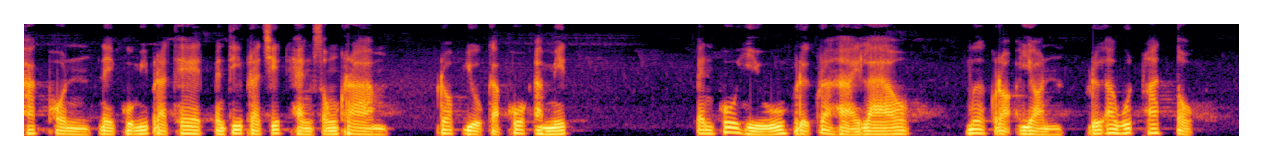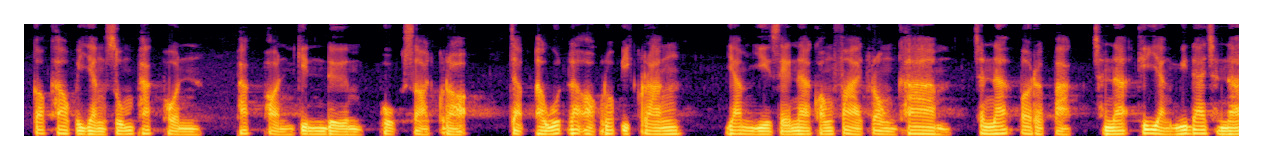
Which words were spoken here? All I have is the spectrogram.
พักพลในภูมิประเทศเป็นที่ประชิดแห่งสงคราม รบอยู่กับพวกอมิตร เป็นผู้หิวหรือกระหายแล้ว เมื่อเกราะย่อนหรืออาวุธพลัดตก ก็เข้าไปยังซุ้มพักพล พักผ่อนกินดื่ม ผูกสอดเกราะ จับอาวุธและออกรบอีกครั้งย่ำยีเสนาของฝ่ายตรงข้าม ชนะปรปักชนะที่ยังไม่ได้ชนะ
